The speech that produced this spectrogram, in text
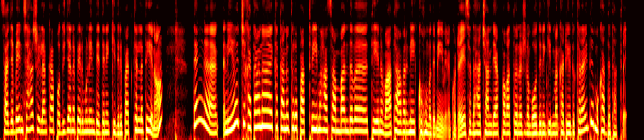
සජබෙන් සහ ශ්‍රී ලංකා පොදු ජන පෙරමුණෙන් දෙදෙනෙක් ඉදිරිපත් කරලා තියෙනවා. දැන් නියෝජ්‍ය කතානායක තනතුර පත්වීම හා සම්බන්ධව තියෙන වාතාවරණය කොහොමද මේ වෙනකොට ඒ සඳහා ඡන්දයක් පවත්වන්නට නොබෝධනකින්ම කටයුතු කරයිද මොකක්ද තත්ත්වය?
